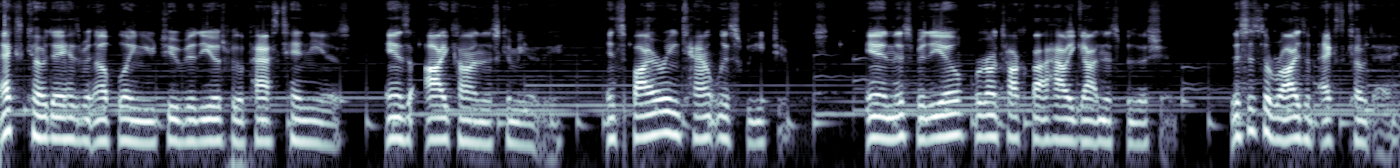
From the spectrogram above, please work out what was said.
XCodeh has been uploading YouTube videos for the past 10 years and is an icon in this community, inspiring countless YouTubers. And in this video, we're going to talk about how he got in this position. This is the rise of XCodeh.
